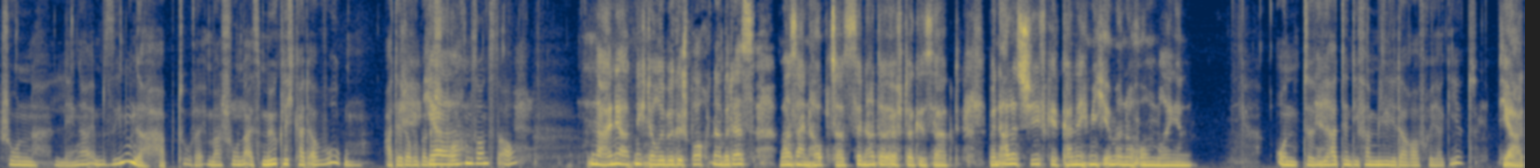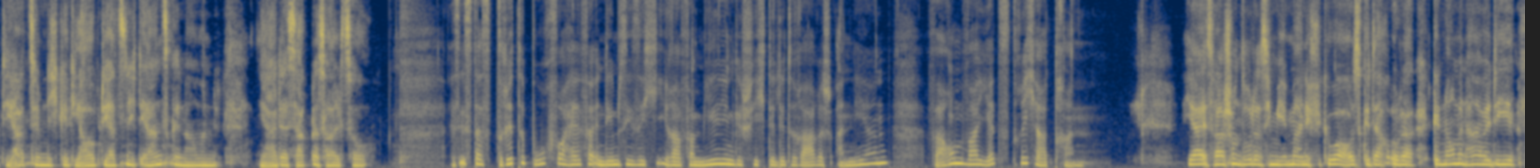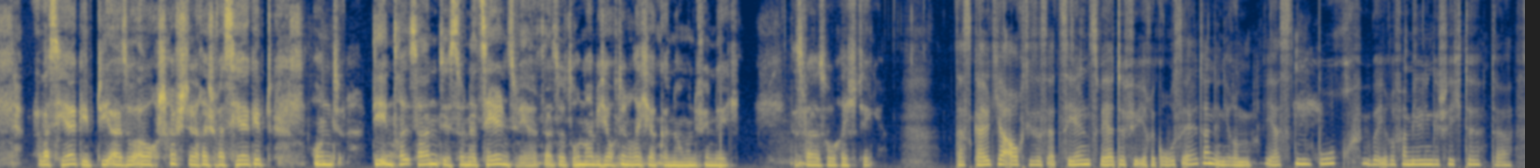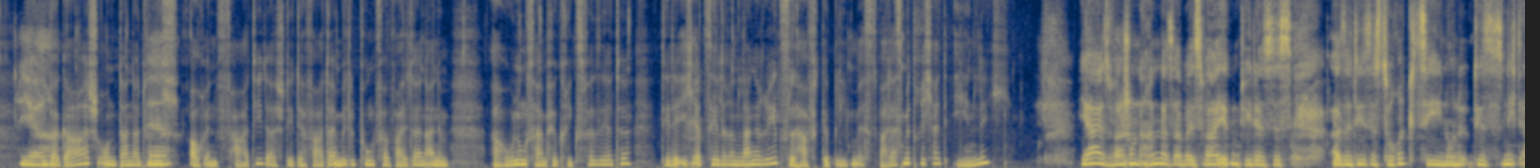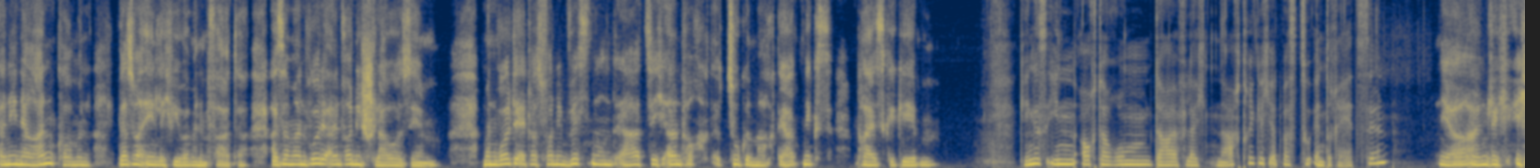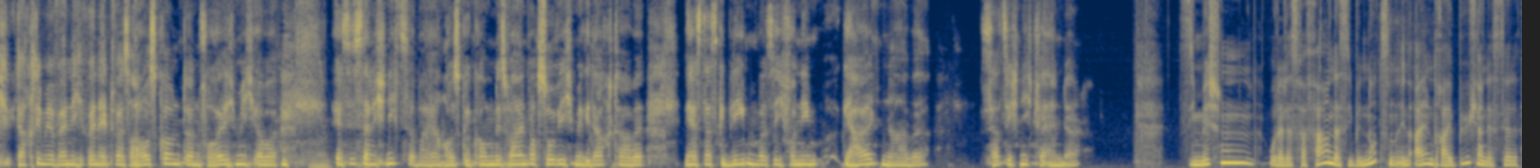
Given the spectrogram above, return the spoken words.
schon länger im Sinn gehabt oder immer schon als Möglichkeit erwogen. Hat er darüber ja. gesprochen sonst auch? Nein, er hat nicht darüber gesprochen, aber das war sein Hauptsatz, den hat er öfter gesagt. Wenn alles schief geht, kann ich mich immer noch umbringen. Und äh, wie ja. hat denn die Familie darauf reagiert? Ja, die hat es ihm nicht geglaubt, die hat es nicht ernst genommen. Ja, der sagt das halt so. Es ist das dritte Buch, Frau Helfer, in dem Sie sich Ihrer Familiengeschichte literarisch annähern. Warum war jetzt Richard dran? Ja, es war schon so, dass ich mir immer eine Figur ausgedacht oder genommen habe, die was hergibt, die also auch schriftstellerisch was hergibt und die interessant ist und erzählenswert. Also darum habe ich auch den Richard genommen, finde ich. Das war so richtig. Das galt ja auch dieses Erzählenswerte für Ihre Großeltern in Ihrem ersten Buch über Ihre Familiengeschichte, der ja. die Bagage. Und dann natürlich ja. auch in Fati, da steht der Vater im Mittelpunkt, Verwalter in einem Erholungsheim für Kriegsversehrte, der der Ich-Erzählerin lange rätselhaft geblieben ist. War das mit Richard ähnlich? Ja, es war schon anders, aber es war irgendwie dieses, also dieses Zurückziehen und dieses nicht an ihn herankommen, das war ähnlich wie bei meinem Vater. Also man wurde einfach nicht schlauer aus. Man wollte etwas von ihm wissen und er hat sich einfach zugemacht. Er hat nichts preisgegeben. Ging es Ihnen auch darum, da vielleicht nachträglich etwas zu enträtseln? Ja, eigentlich, ich dachte mir, wenn, ich, wenn etwas rauskommt, dann freue ich mich, aber es ist eigentlich nichts dabei herausgekommen. Es war einfach so, wie ich mir gedacht habe. Er ist das geblieben, was ich von ihm gehalten habe. Es hat sich nicht verändert. Sie mischen oder das Verfahren, das Sie benutzen in allen drei Büchern, ist ja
